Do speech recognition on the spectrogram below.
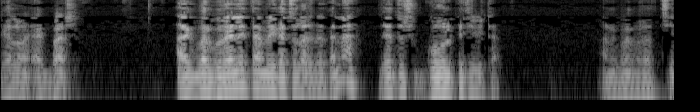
গেল একবার। আরেকবার ঘুরাইলে তো আমেরিকা চলে আসবে, তাই না? যেহেতু গোল পৃথিবীটা। আরেকবার ঘোরাচ্ছি।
